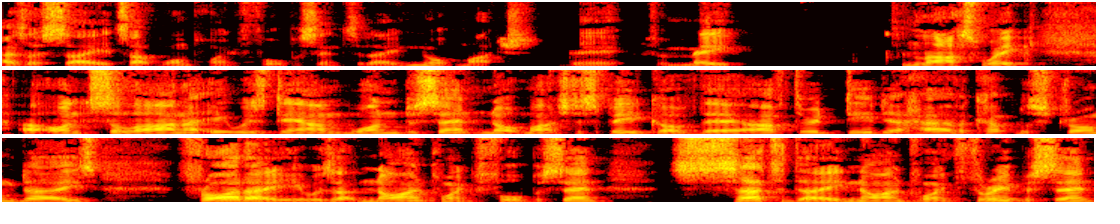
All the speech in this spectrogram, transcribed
As I say, it's up 1.4% today. Not much there for me. Last week uh, on Solana, it was down 1%, not much to speak of there, after it did have a couple of strong days. Friday, it was up 9.4%, Saturday, 9.3%,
